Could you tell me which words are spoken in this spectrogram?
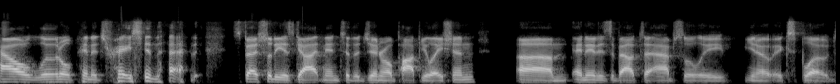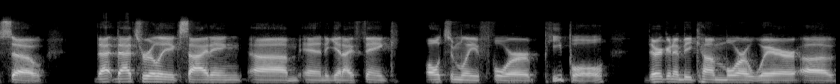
how little penetration that specialty has gotten into the general population um, and it is about to absolutely you know explode so that that's really exciting um, and again i think ultimately for people they're going to become more aware of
